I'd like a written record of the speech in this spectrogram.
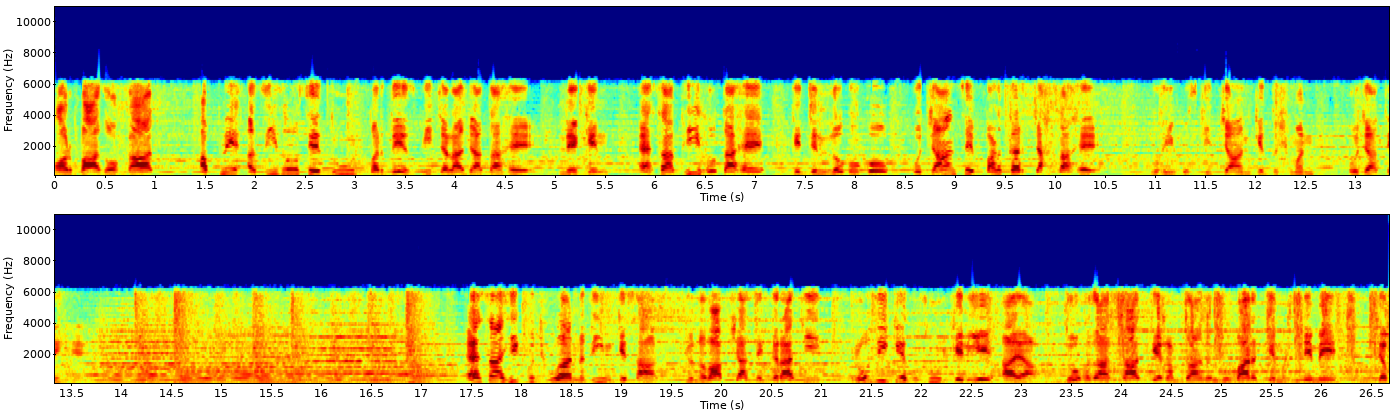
और बाद औकात अपने अजीजों से दूर परदेश भी चला जाता है। लेकिन ऐसा भी होता है कि जिन लोगों को वो जान से बढ़कर चाहता है, वही उसकी जान के दुश्मन हो जाते हैं। ऐसा ही कुछ हुआ नदीम के साथ, जो नवाबशाह से कराची रोजी के हुसूल के लिए आया। 2007 के रमज़ान मुबारक के महीने में जब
